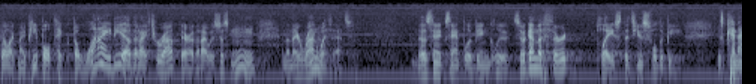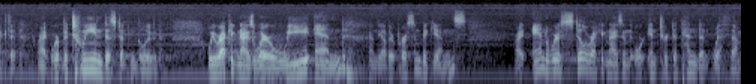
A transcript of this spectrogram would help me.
They're like, my people take the one idea that I threw out there that I was just, mm, and then they run with it. And that's an example of being glued. So, again, the third place that's useful to be is connected, right? We're between distant and glued. We recognize where we end the other person begins, right? And we're still recognizing that we're interdependent with them.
